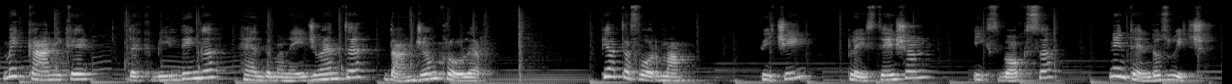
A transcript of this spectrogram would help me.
Meccaniche deck building, hand management, dungeon crawler. Piattaforma PC, PlayStation, Xbox, Nintendo Switch.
